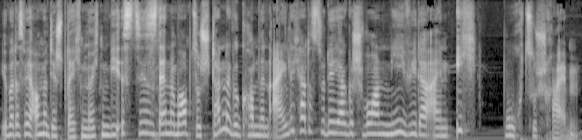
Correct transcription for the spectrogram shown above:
über das wir auch mit dir sprechen möchten. Wie ist dieses denn überhaupt zustande gekommen? Denn eigentlich hattest du dir ja geschworen, nie wieder ein Ich-Buch zu schreiben.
